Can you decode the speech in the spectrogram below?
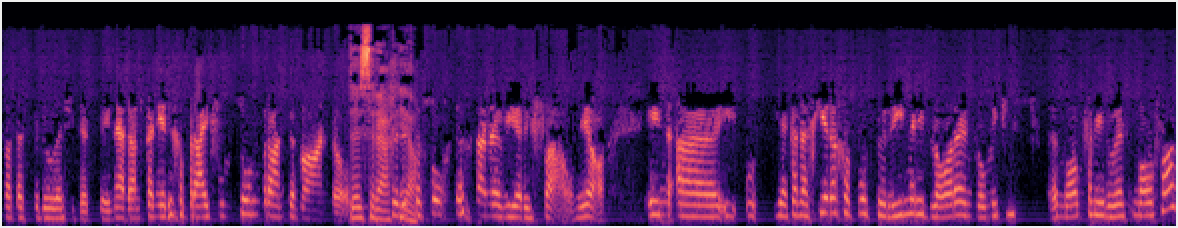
wat ek bedoel as jy dit sê, né? Dan kan jy dit gebruik om sonbrand te behandel. Dis reg, so, ja. Dit bevochtig dan nou weer die vel. Ja. En uh jy kan 'n geurende potpourri met die blare en blommetjies uh, maak van die roosmalva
